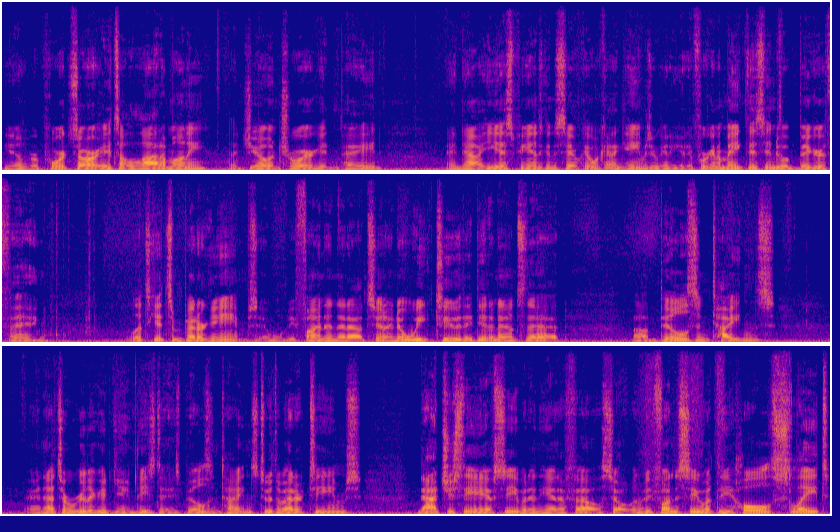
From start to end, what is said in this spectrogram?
You know, the reports are it's a lot of money that Joe and Troy are getting paid. And now ESPN is going to say, okay, what kind of games are we going to get? If we're going to make this into a bigger thing, let's get some better games, and we'll be finding that out soon. I know week two they did announce that uh, Bills and Titans, and that's a really good game these days. Bills and Titans, two of the better teams, not just the AFC but in the NFL. So it'll be fun to see what the whole slate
